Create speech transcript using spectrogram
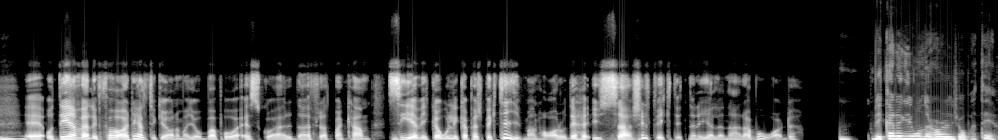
Mm. Eh, och det är en väldig fördel tycker jag när man jobbar på SKR därför att man kan se vilka olika perspektiv man har och det är ju särskilt viktigt när det gäller nära vård. Vilka regioner har du jobbat i?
